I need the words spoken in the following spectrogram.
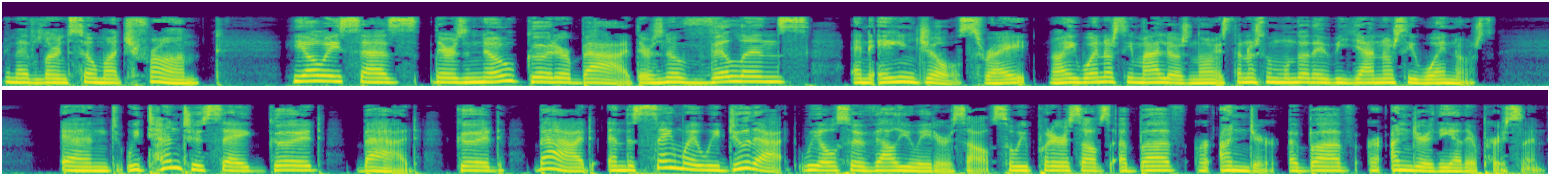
and I've learned so much from he always says there's no good or bad. There's no villains and angels, right? No hay buenos y malos, no. Este no es un mundo de villanos y buenos. And we tend to say good, bad, good, bad. And the same way we do that, we also evaluate ourselves. So we put ourselves above or under, above or under the other person.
